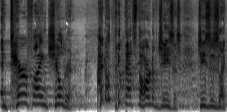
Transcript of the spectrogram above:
and terrifying children. I don't think that's the heart of Jesus. Jesus is like,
